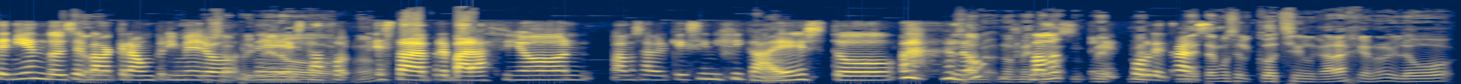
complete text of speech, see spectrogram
teniendo ese Claro. background primero, O sea, primero, de esta, for- ¿no? esta preparación. Vamos a ver qué significa esto, O sea, ¿no? no- metemos- Vamos me- eh, por detrás. Metemos el coche en el garaje, ¿no? Y luego,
